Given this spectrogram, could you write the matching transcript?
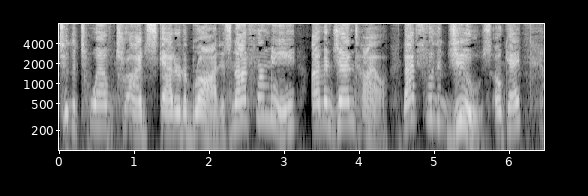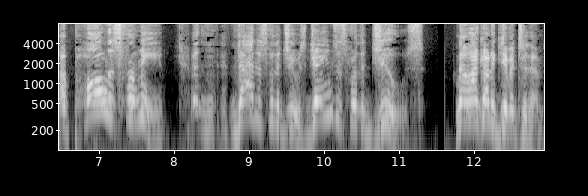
to the 12 tribes scattered abroad. It's not for me. I'm a Gentile. That's for the Jews, okay? Uh, Paul is for me. Uh, that is for the Jews. James is for the Jews. Now I gotta give it to them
